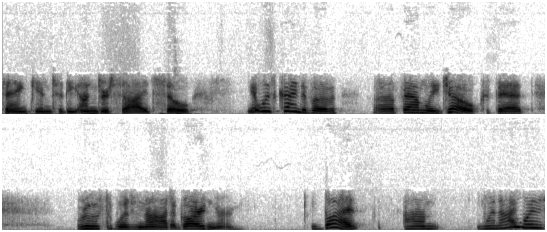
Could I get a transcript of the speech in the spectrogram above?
sank into the underside. So it was kind of a a family joke that Ruth was not a gardener. But um, when I was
